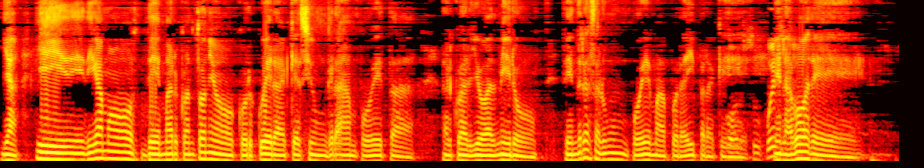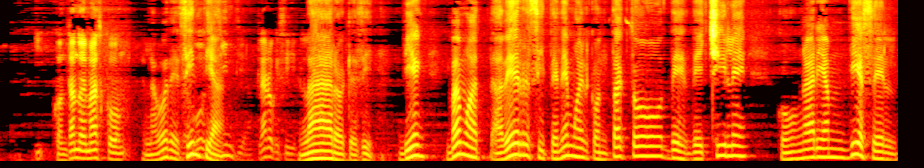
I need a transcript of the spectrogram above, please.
Ya. Y digamos de Marco Antonio Corcuera, que es un gran poeta al cual yo admiro. ¿Tendrás algún poema por ahí para que Por en la voz de Y contando además con en la voz de Cintia? Cintia, claro que sí. Claro que sí. Bien, vamos a, a ver si tenemos el contacto desde Chile con Ariam Diesel,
